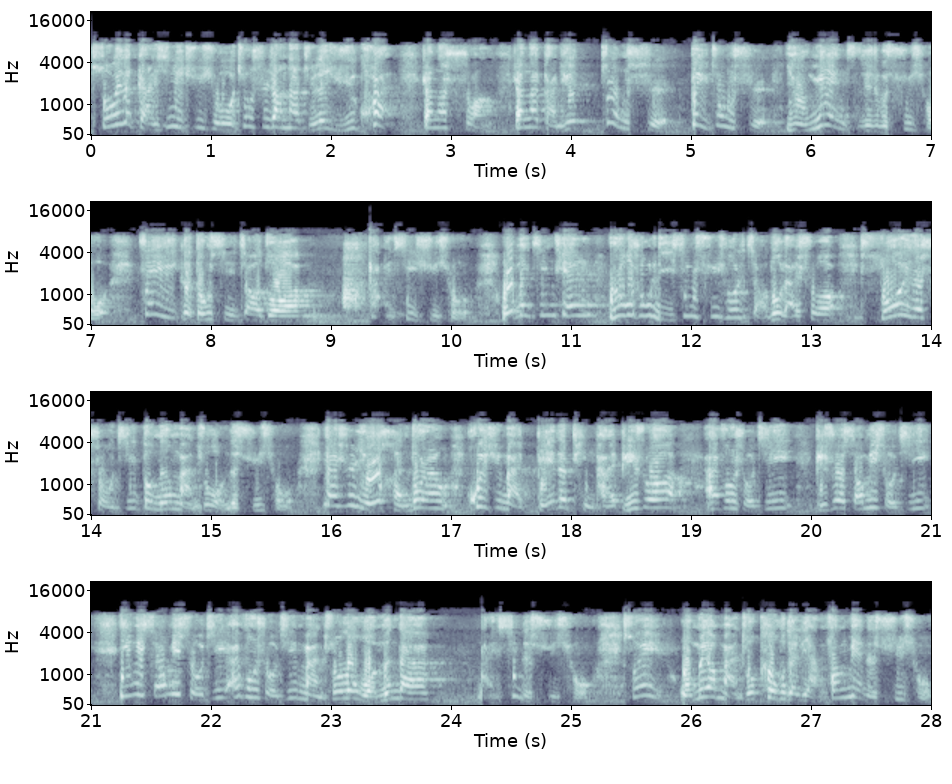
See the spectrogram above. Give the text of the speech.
所谓的感性的需求，就是让他觉得愉快，让他爽，让他感觉重视、被重视、有面子的这个需求，这个东西叫做感性需求。我们今天如果从理性需求的角度来说，所有的手机都能满足我们的需求，但是有很多人会去买别的品牌，比如说 iPhone 手机，比如说小米手机，因为小米手机、iPhone 手机满足了我们的感性的需求，所以我们要满足客户的两方面的需求。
